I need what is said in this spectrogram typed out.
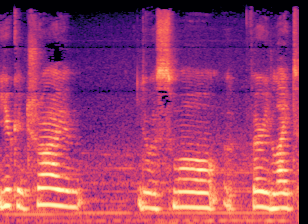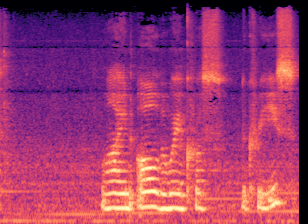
You can try and do a small, very light line all the way across the crease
